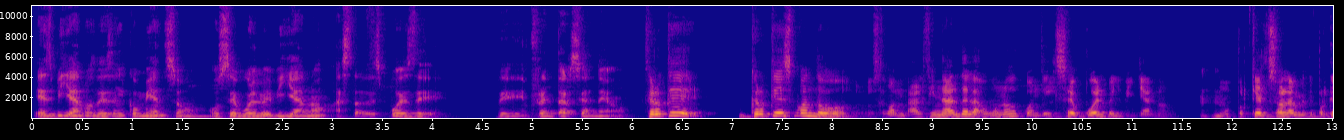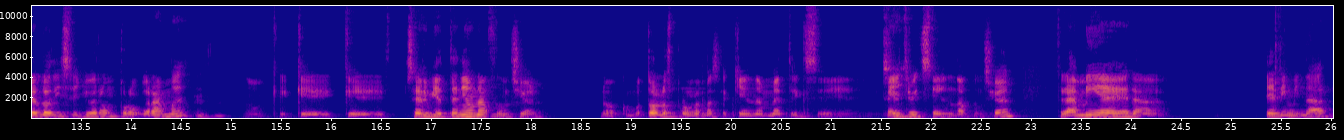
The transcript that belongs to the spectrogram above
es villano desde el comienzo o se vuelve villano hasta después de, enfrentarse a Neo? Creo que, creo que es cuando, o sea, al final de la 1, cuando él se vuelve el villano, ¿no? Porque él solamente, porque él lo dice, yo era un programa que, que, que servía, tenía una función, ¿no? Como todos los programas aquí en la Matrix, eh, Matrix tienen una función. La mía era eliminar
